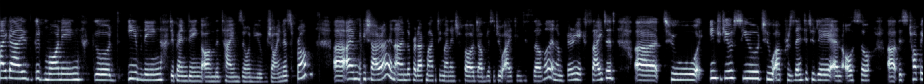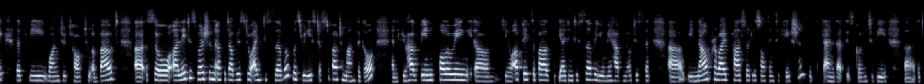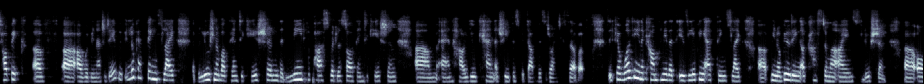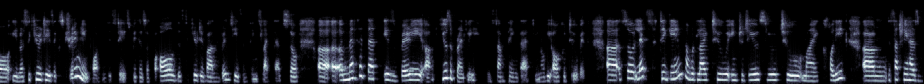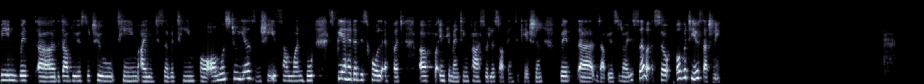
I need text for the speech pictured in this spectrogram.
Hi guys, good morning, good evening, depending on the time zone you've joined us from. Uh, I'm Ishara and I'm the product marketing manager for WSO2 Identity server and I'm very excited uh, to introduce you to our presenter today and also uh, this topic that we want to talk to about. Uh, so our latest version of the WSO2 Identity server was released just about a month ago and if you have been following um, you know updates about the Server, you may have noticed that uh, we now provide passwordless authentication, and that is going to be uh, the topic of uh, our webinar today. We will look at things like evolution of authentication, the need for passwordless authentication, um, and how you can achieve this with WSO2 server. So if you're working in a company that is looking at things like, uh, you know, building a customer IAM solution, uh, or, you know, security is extremely important these days because of all the security vulnerabilities vulnerabilities and things like that. So uh, a, method that is very um, user friendly is something that you know we all could do with. Uh, so let's dig in. I would like to introduce you to my colleague. Um, Sachini has been with uh, the WSO2 team, Identity Server team for almost two years, and she is someone who spearheaded this whole effort of implementing passwordless authentication with uh, the WSO2 Identity Server. So over to you, Sachini.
